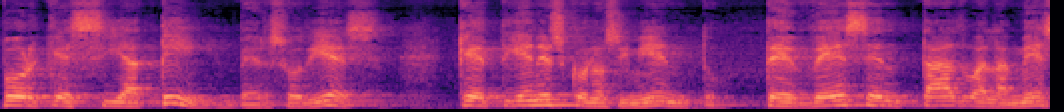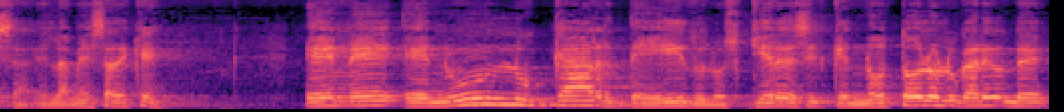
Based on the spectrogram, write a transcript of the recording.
Porque si a ti, verso 10, que tienes conocimiento, te ves sentado a la mesa, ¿en la mesa de qué? En, en, un lugar de ídolos. Quiere decir que no todos los lugares donde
